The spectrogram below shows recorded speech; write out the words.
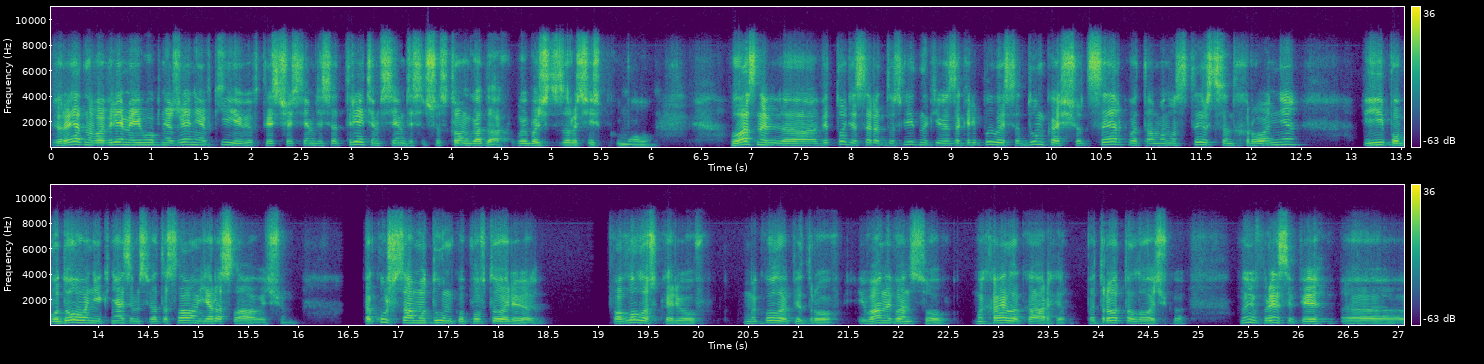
Вероятно, во время его княжения в Києві в 1073-76 годах. Вибачте за російську мову. Власне, е, відтоді серед дослідників закріпилася думка, що церква та монастир синхронні і побудовані князем Святославом Ярославичем. Таку ж саму думку повторює Павло Лашкарьов, Микола Петров, Іван Іванцов, Михайло Каргер, Петро Толочко. Ну і в принципі, е,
